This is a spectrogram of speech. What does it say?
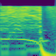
you.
